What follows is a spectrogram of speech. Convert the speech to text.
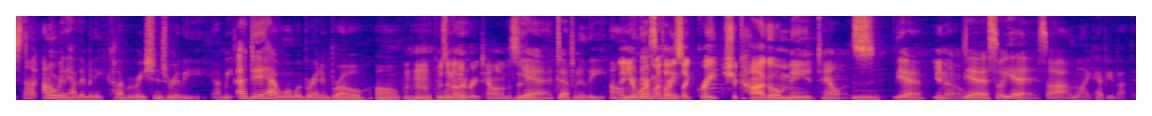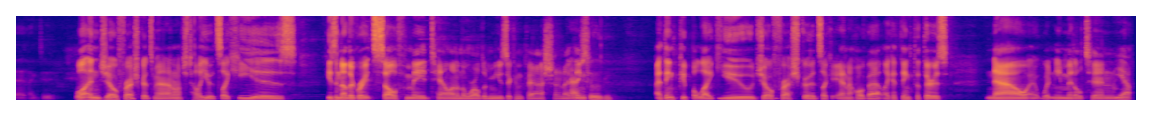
It's not. I don't really have that many collaborations. Really, I mean, I did have one with Brandon Breaux, um, hmm with- Who's with- another great talent in the city. Yeah, definitely. Um, And you're working that's with all these like great Chicago made talents. Yeah, You know. yeah. So yeah, so I'm like happy about that. Like, dude. Well, and Joe Freshgoods, man, I don't have to tell you, it's like he is he's another great self-made talent in the world of music and fashion. And I think absolutely. I think people like you, Joe Freshgoods, like Anna Hovet, like I think that there's now at Whitney Middleton, Yep.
